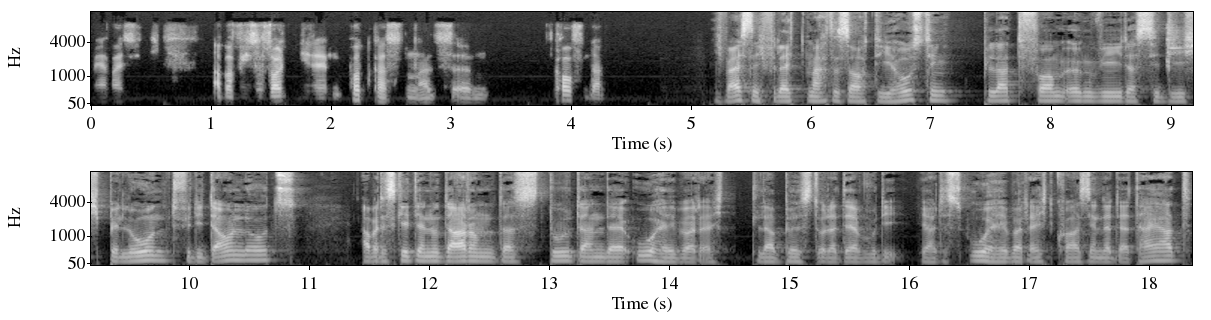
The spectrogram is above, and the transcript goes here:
mehr weiß ich nicht. Aber wieso sollten die denn Podcasten als ähm, kaufen dann? Ich weiß nicht, vielleicht macht es auch die Hosting-Plattform irgendwie, dass sie dich belohnt für die Downloads. Aber das geht ja nur darum, dass du dann der Urheberrechtler bist oder der, wo die, ja, das Urheberrecht quasi an der Datei hat.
